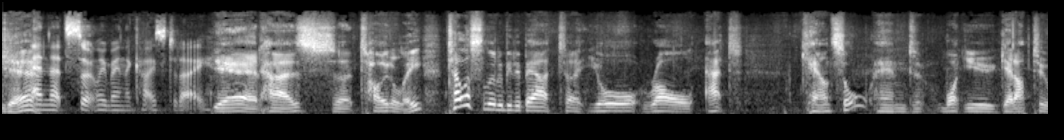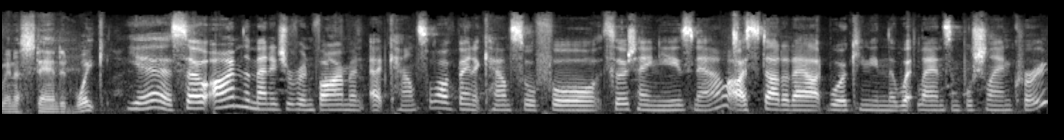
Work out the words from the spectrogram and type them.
Yeah. and that's certainly been the case today. Yeah, it has, uh, totally. Tell us a little bit about uh, your role at council and what you get up to in a standard week. Yeah, so I'm the manager of environment at council. I've been at council for 13 years now. I started out working in the wetlands and bushland crew,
